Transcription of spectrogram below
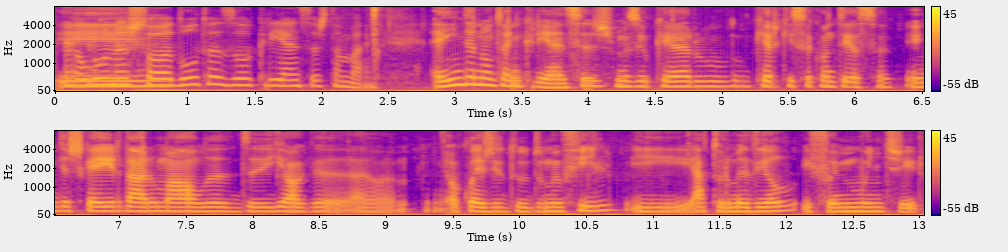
E... Alunas só adultas ou crianças também? Ainda não tenho crianças, mas eu quero, quero que isso aconteça. Eu ainda cheguei a ir dar uma aula de yoga ao, ao colégio do, do, meu filho e à turma dele e foi muito giro,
